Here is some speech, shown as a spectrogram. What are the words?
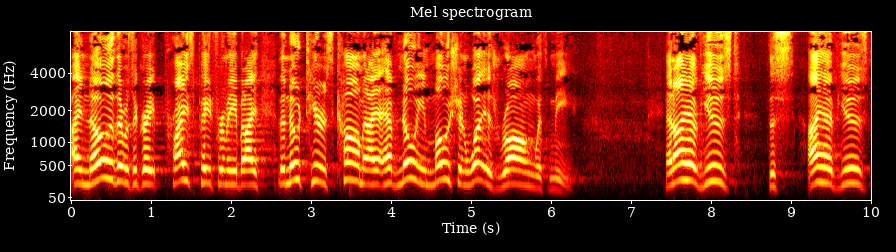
I know there was a great price paid for me, but I, the no tears come and I have no emotion. What is wrong with me? And I have used this, I have used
